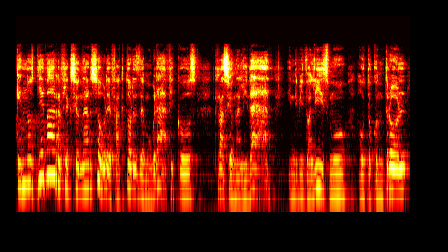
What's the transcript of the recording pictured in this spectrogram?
que nos lleva a reflexionar sobre factores demográficos, racionalidad, individualismo, autocontrol,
